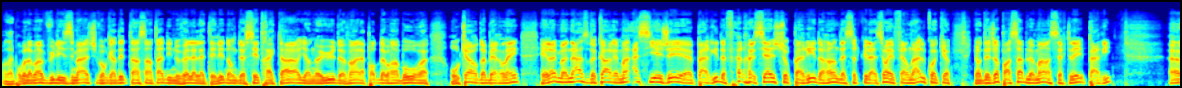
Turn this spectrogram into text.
On a probablement vu les images, si vous regardez de temps en temps des nouvelles à la télé, donc de ces tracteurs. Il y en a eu devant la porte de Brambourg euh, au cœur de Berlin. Et là, ils menacent de carrément assiéger euh, Paris, de faire un siège sur Paris, de rendre la circulation infernale, quoique ils ont déjà passablement encerclé Paris. Euh,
